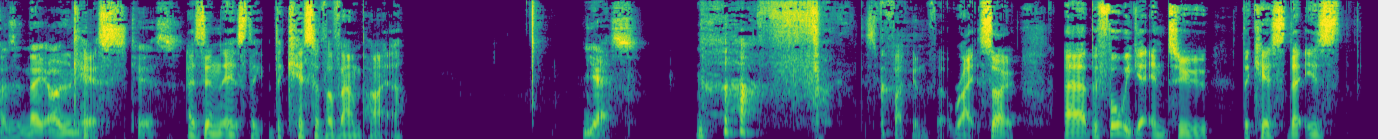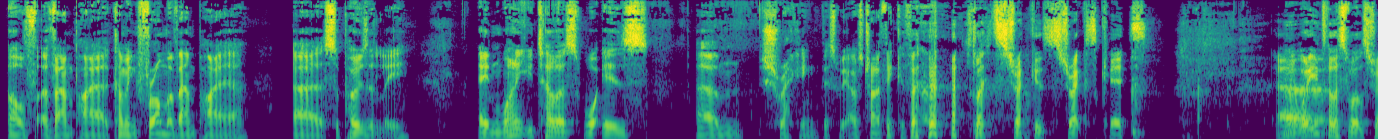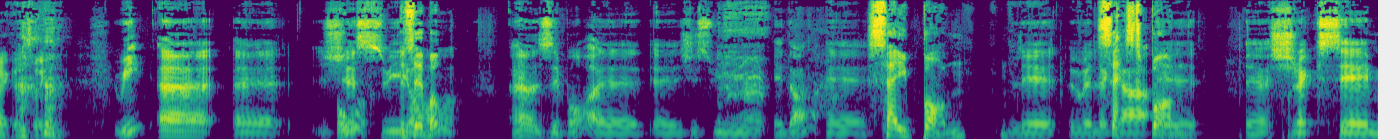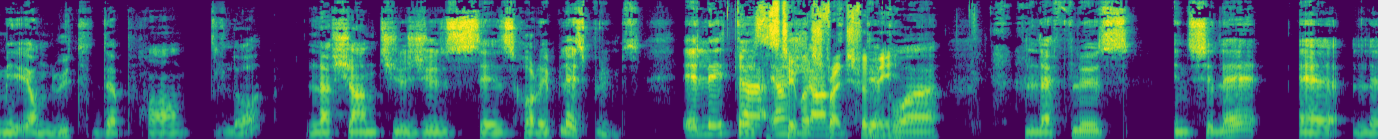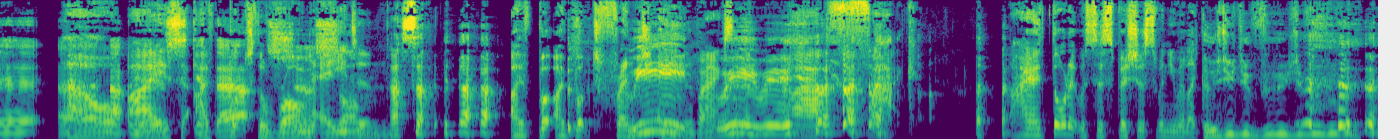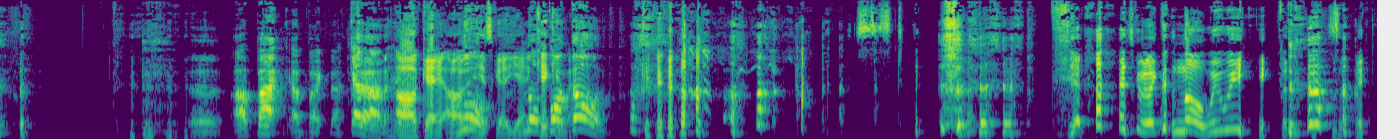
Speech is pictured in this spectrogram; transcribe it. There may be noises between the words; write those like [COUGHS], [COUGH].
As in they own Kiss. it. Kiss. as in it's the, the kiss of a vampire. Yes. [LAUGHS] this fucking film. Right. So, uh, before we get into the kiss that is of a vampire coming from a vampire, uh, supposedly, Aiden, why don't you tell us what is um, Shrekking this week? I was trying to think of [LAUGHS] it's like Shrek's, Shrek's kiss. Uh, why don't you tell us what's Shrek is this week? Oui, euh, euh, je Oh, suis. c'est en- bon. Euh, c'est bon. euh, euh, je suis [LAUGHS] aidant. Euh, Say bon. le, ouais, le C'est gars, bon. euh, euh, Shrek s'est mis en route de prendre l'eau. La chanteuse ses horribles plumes. Elle était This is too much French for me. voir les fleurs insulées et les euh, Oh, I, I've guettent booked the wrong son Aiden. [LAUGHS] passage. I've bu- I booked French Oui, Aiden by accident. oui. Ah, fuck. I thought it was suspicious when you were like, [LAUGHS] I'm back. I'm back now. Get out of here. Oh, okay, oh, no, he's go, yeah, no, kick him out. [LAUGHS] it's gonna be like, no, oui, oui. It doesn't.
